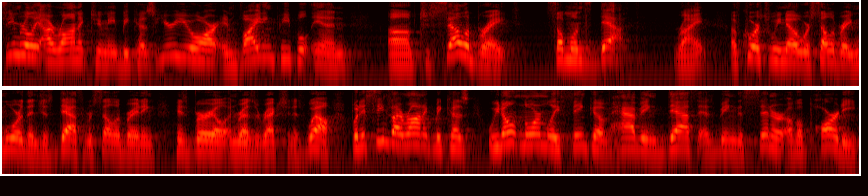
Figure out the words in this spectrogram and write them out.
seemed really ironic to me because here you are inviting people in um, to celebrate someone's death, right? Of course, we know we're celebrating more than just death. We're celebrating his burial and resurrection as well. But it seems ironic because we don't normally think of having death as being the center of a party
